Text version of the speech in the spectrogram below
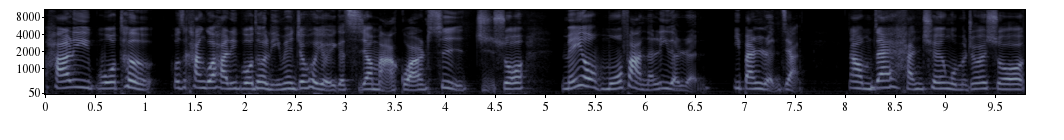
哈利波特》或是看过《哈利波特》里面，就会有一个词叫麻瓜，是指说没有魔法能力的人，一般人这样。那我们在韩圈，我们就会说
